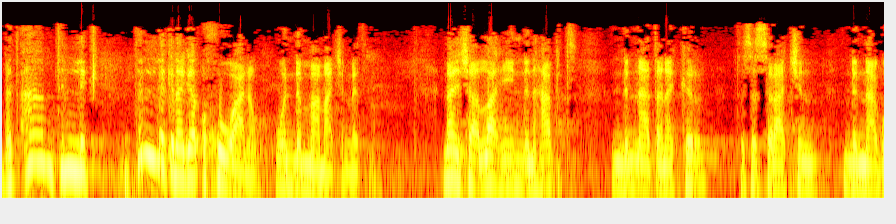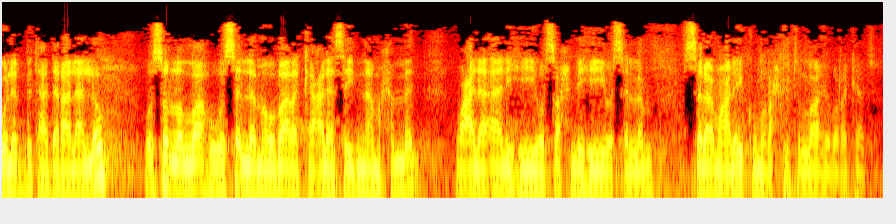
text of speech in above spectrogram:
በጣም ትልቅ ትልቅ ነገር እኹዋ ነው ወንድማማችነት ነው እና ኢንሻአላህ ይህንን ሀብት እንድናጠነክር ትስስራችን እንድናጎለብት አደራላለሁ وصلى الله وسلم وبارك على سيدنا محمد وعلى آله وصحبه وسلم السلام عليكم ورحمة الله وبركاته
